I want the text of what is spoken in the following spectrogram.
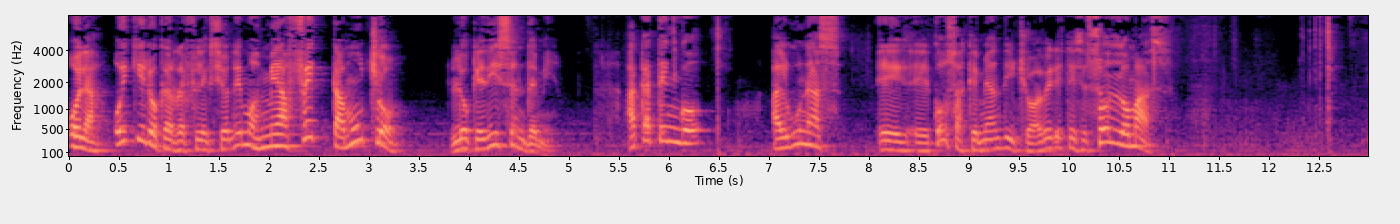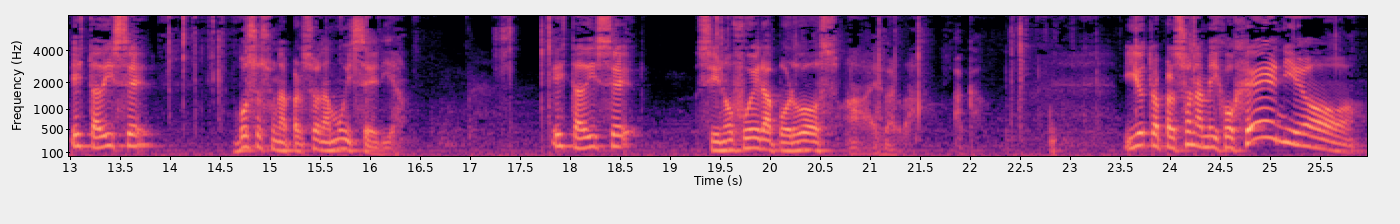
Hola, hoy quiero que reflexionemos, me afecta mucho lo que dicen de mí. Acá tengo algunas eh, eh, cosas que me han dicho. A ver, esta dice, son lo más. Esta dice, vos sos una persona muy seria. Esta dice, si no fuera por vos, ah, es verdad, acá. Y otra persona me dijo, genio,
